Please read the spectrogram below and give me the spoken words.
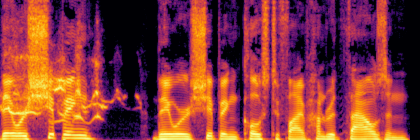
They were shipping. They were shipping close to five hundred thousand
